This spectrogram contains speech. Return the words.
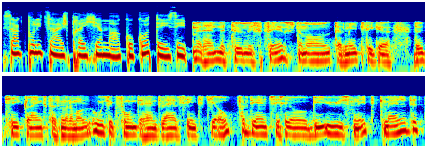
sagt Polizeisprecher Marco Cortesi. Wir haben natürlich das erste Mal die Ermittlungen dorthin gelenkt, dass wir einmal herausgefunden haben, wer sind die Opfer. Die haben sich ja bei uns nicht gemeldet.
